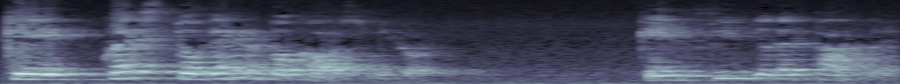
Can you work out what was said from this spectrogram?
che questo verbo cosmico, che è il figlio del Padre,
